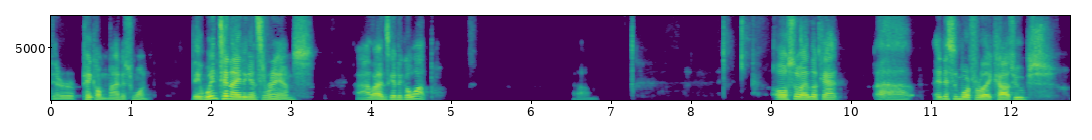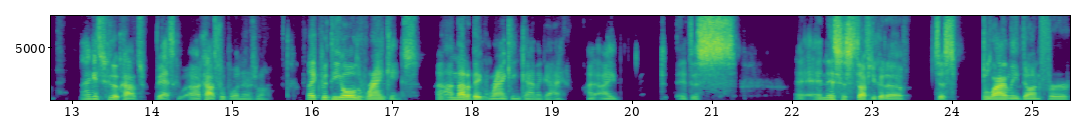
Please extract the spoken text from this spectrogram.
They're pick them minus one. They win tonight against the Rams. Our line's going to go up. Um, also, I look at, uh, and this is more for like college hoops. I guess you could throw college basketball, uh, college football in there as well. Like with the old rankings. I'm not a big ranking kind of guy. I, I it's just, and this is stuff you could have just blindly done for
